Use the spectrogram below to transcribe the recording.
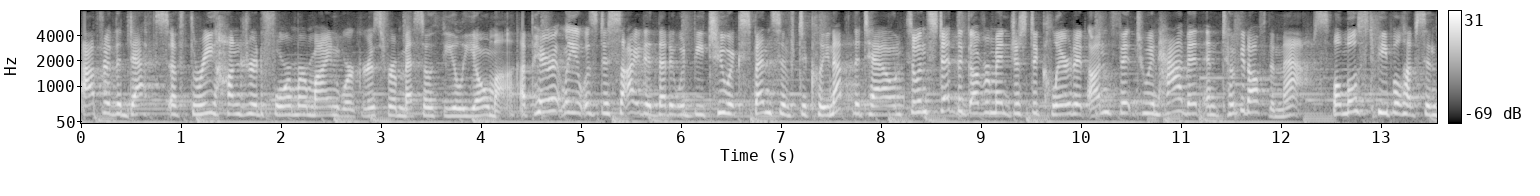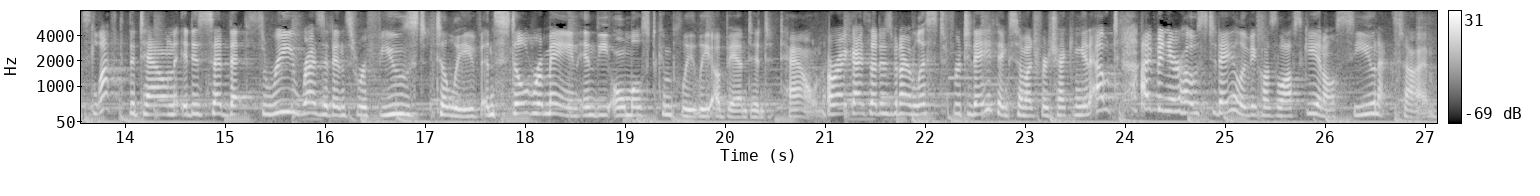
after the deaths of 300 former mine workers from mesothelioma. Apparently it was decided that it would be too expensive to clean up the town, so instead the government just declared it unfit to inhabit and took it off the maps. While most people have since left the town, it is said that three residents refused to leave and still remain in the almost completely abandoned town. Alright guys, that has been our list for today. Thanks so much for checking it out. I've been your host today, Olivia Kosolofski, and I'll see you next time.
